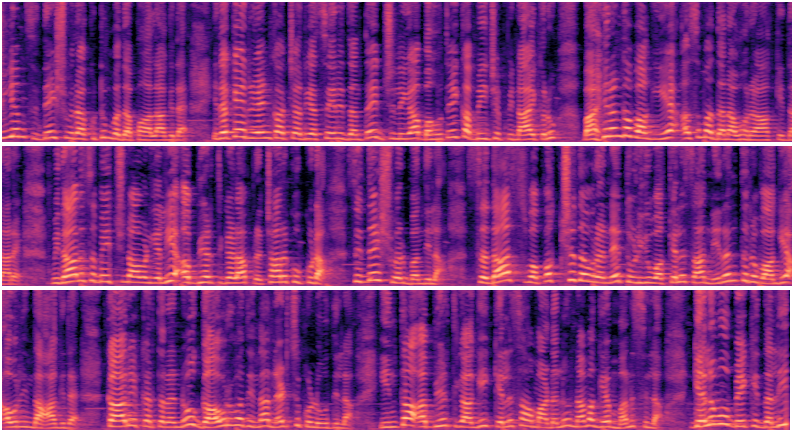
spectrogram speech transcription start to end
ಜಿಎಂ ಸಿದ್ದೇಶ್ವರ ಕುಟುಂಬದ ಪಾಲಾಗಿದೆ. ಇದಕ್ಕೆ ರೇಣುಕಾಚಾರ್ಯ ಸೇರಿದಂತೆ ಜಿಲ್ಲೆಯ ಬಹುತೇಕ ಬಿಜೆಪಿ ನಾಯಕರು ಬಹಿರಂಗವಾಗಿಯೇ ಅಸಮಾಧಾನ ಹೊರಹಾಕಿದ್ದಾರೆ. ವಿಧಾನಸಭೆ ಚುನಾವಣೆಯಲ್ಲಿ ಅಭ್ಯರ್ಥಿಗಳ ಪ್ರಚಾರಕ್ಕೂ ಕೂಡ ಸಿದ್ದೇಶ್ವರ್ ಬಂದಿಲ್ಲ. ಸದಾ ಸ್ವಪಕ್ಷದವರನ್ನೇ ತುಳಿಯುವ ಕೆಲಸ ನಿರಂತರವಾಗಿ ಅವರಿಂದ ಆಗಿದೆ. ಕಾರ್ಯಕರ್ತರನ್ನು ಗೌರವದಿಂದ ನಡೆಸಿಕೊಳ್ಳುವುದಿಲ್ಲ. ಇಂಥ ಅಭ್ಯರ್ಥಿಗಾಗಿ ಕೆಲಸ ಮಾಡಲು ನಮಗೆ ಮನಸ್ಸಿಲ್ಲ. ಗೆಲುವು ಬೇಕಿದ್ದಲ್ಲಿ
